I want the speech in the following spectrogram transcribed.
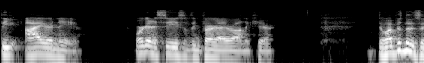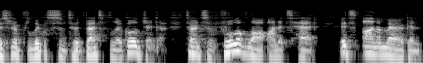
the irony. We're going to see something very ironic here. The weaponization of the legal system to advance a political agenda turns the rule of law on its head. It's un-American.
